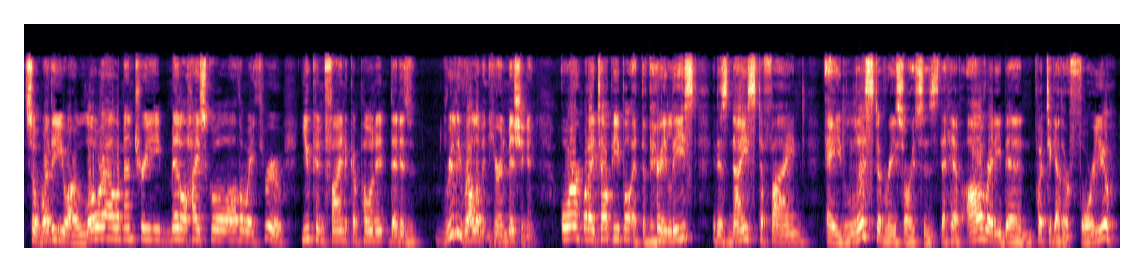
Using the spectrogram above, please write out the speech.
So whether you are lower elementary, middle, high school, all the way through, you can find a component that is really relevant here in Michigan. Or what I tell people, at the very least, it is nice to find a list of resources that have already been put together for you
